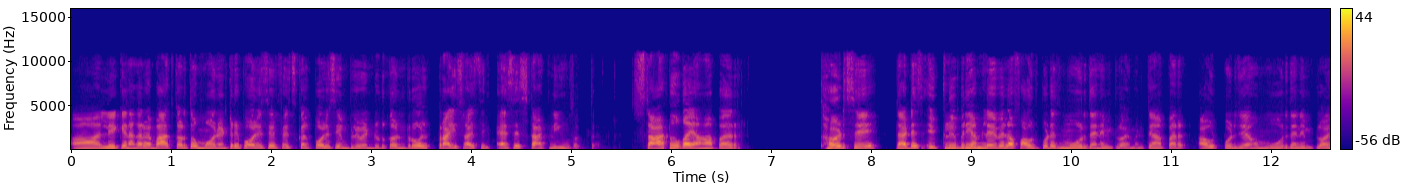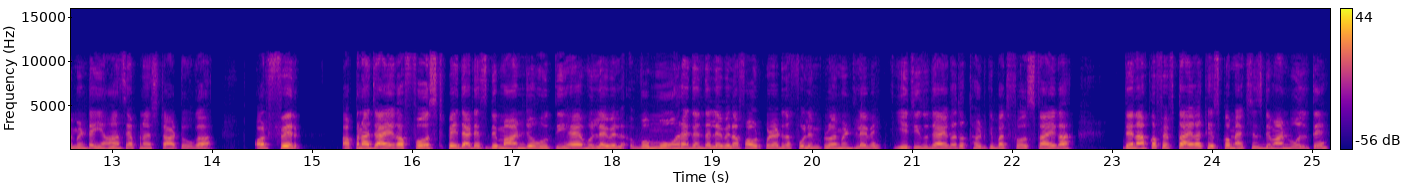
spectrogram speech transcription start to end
आ, लेकिन अगर मैं बात करता हूँ monetary policy physical policy implement to control price rising ऐसे स्टार्ट नहीं हो सकता। स्टार्ट होगा यहाँ पर थर्ड से that is equilibrium level of output is more than employment यहाँ पर आउटपुट जो है वो मोर देन एम्प्लॉयमेंट है यहाँ से अपना स्टार्ट होगा। और फिर अपना जाएगा फ़र्स्ट पे दैट इज़ डिमांड जो होती है, वो लेवल वो मोर है than the level of output at the full employment level ये चीज़ हो जाएगा तो थर्ड के बाद फ़र्स्ट आएगा. देन आपका फिफ्थ आएगा कि इसको हम एक्सेस डिमांड बोलते हैं.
